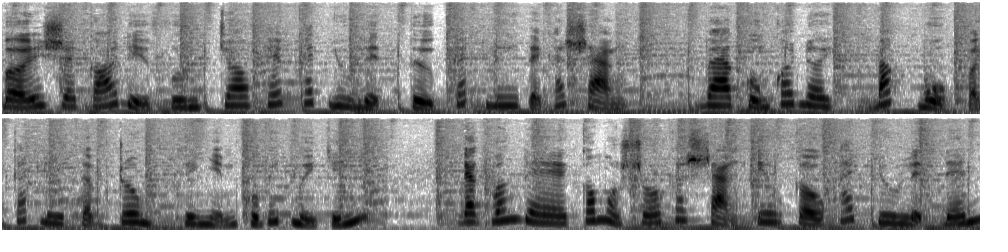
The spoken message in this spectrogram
bởi sẽ có địa phương cho phép khách du lịch tự cách ly tại khách sạn và cũng có nơi bắt buộc phải cách ly tập trung khi nhiễm Covid-19. Đặt vấn đề có một số khách sạn yêu cầu khách du lịch đến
